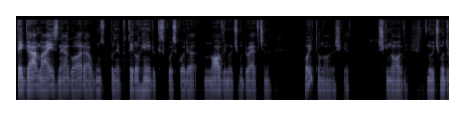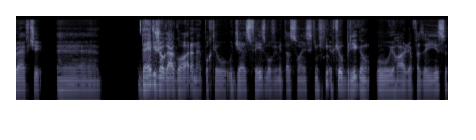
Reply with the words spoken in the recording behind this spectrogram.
pegar mais, né? Agora, alguns, por exemplo, Taylor Henry, que escolha 9 no último draft, né? 8 ou 9, acho que acho que 9 no último draft. É, deve jogar agora, né? Porque o, o Jazz fez movimentações que, que obrigam o Hardy a fazer isso.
